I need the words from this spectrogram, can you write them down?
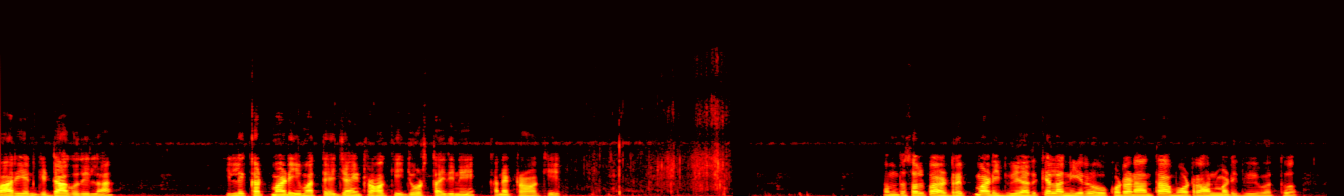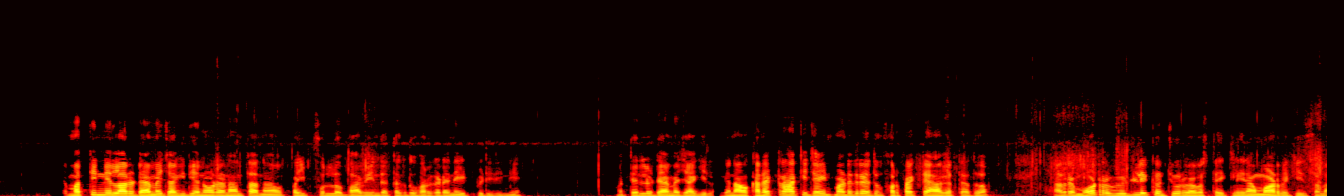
ಭಾರಿ ಏನು ಗಿಡ್ಡ ಆಗೋದಿಲ್ಲ. ಇಲ್ಲಿ ಕಟ್ ಮಾಡಿ ಮತ್ತೆ ಜಾಯಿಂಟ್ರ್ ಹಾಕಿ ಜೋಡಿಸ್ತಾ ಇದ್ದೀನಿ ಕನೆಕ್ಟರ್ ಹಾಕಿ. ನಮ್ಮದು ಸ್ವಲ್ಪ ಡ್ರಿಪ್ ಮಾಡಿದ್ವಿ, ಅದಕ್ಕೆಲ್ಲ ನೀರು ಕೊಡೋಣ ಅಂತ ಮೋಟ್ರ್ ಆನ್ ಮಾಡಿದ್ವಿ ಇವತ್ತು. ಮತ್ತಿನ್ನೆಲ್ಲರೂ ಡ್ಯಾಮೇಜ್ ಆಗಿದೆಯಾ ನೋಡೋಣ ಅಂತ ನಾವು ಪೈಪ್ ಫುಲ್ಲು ಬಾವಿಯಿಂದ ತೆಗೆದು ಹೊರಗಡೆನೇ ಇಟ್ಬಿಟ್ಟಿದ್ದೀನಿ. ಮತ್ತೆಲ್ಲೂ ಡ್ಯಾಮೇಜ್ ಆಗಿಲ್ಲ. ಈಗ ನಾವು ಕನೆಕ್ಟರ್ ಹಾಕಿ ಜಾಯಿಂಟ್ ಮಾಡಿದರೆ ಅದು ಪರ್ಫೆಕ್ಟೇ ಆಗುತ್ತೆ ಅದು. ಆದರೆ ಮೋಟ್ರ್ ಬಿಡ್ಲಿಕ್ಕೆ ಒಂಚೂರು ವ್ಯವಸ್ಥೆ ಕ್ಲೀನಾಗಿ ಮಾಡಬೇಕು ಈ ಸಲ.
